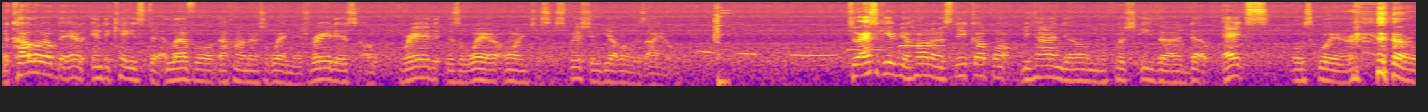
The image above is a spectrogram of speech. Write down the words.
the color of the arrow indicates the level of the hunter's awareness. Red is uh, red is aware, orange is suspicious, yellow is idle. To execute your hunter, sneak up on, behind them and push either X or square.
